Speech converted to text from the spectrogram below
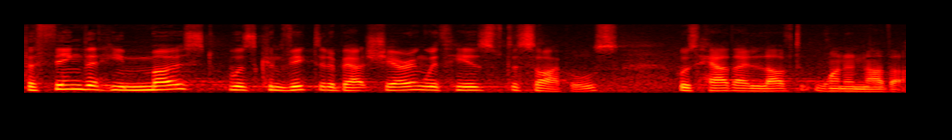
the thing that he most was convicted about sharing with his disciples was how they loved one another.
